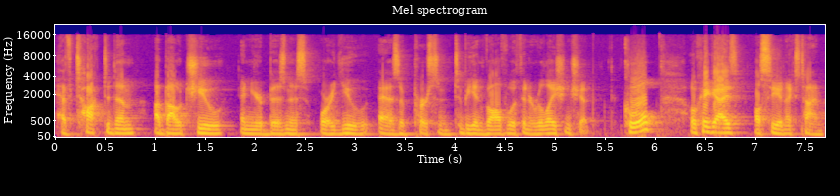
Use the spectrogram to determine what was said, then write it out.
have talked to them about you and your business or you as a person to be involved with in a relationship. Cool? Okay, guys, I'll see you next time.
